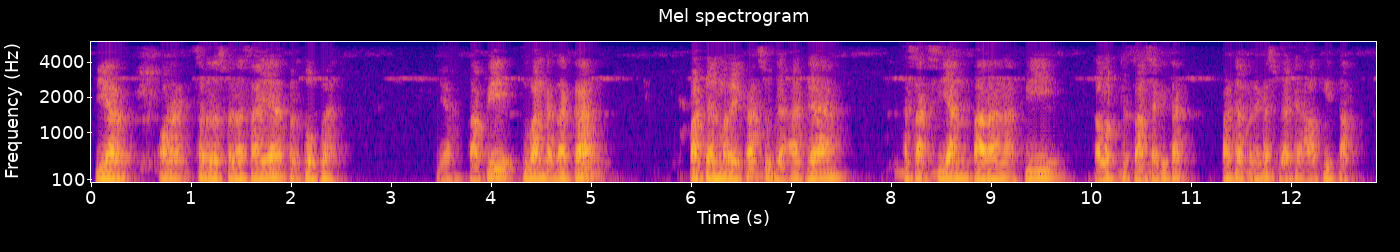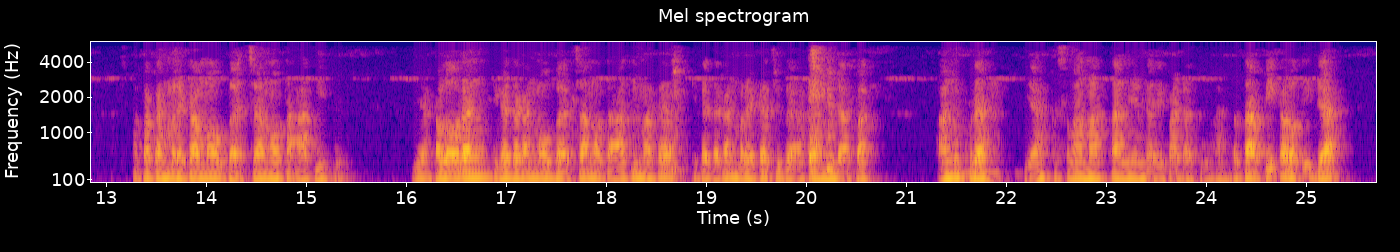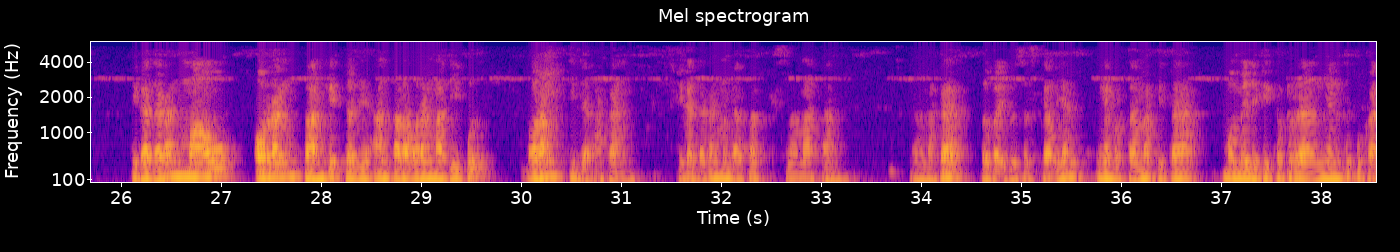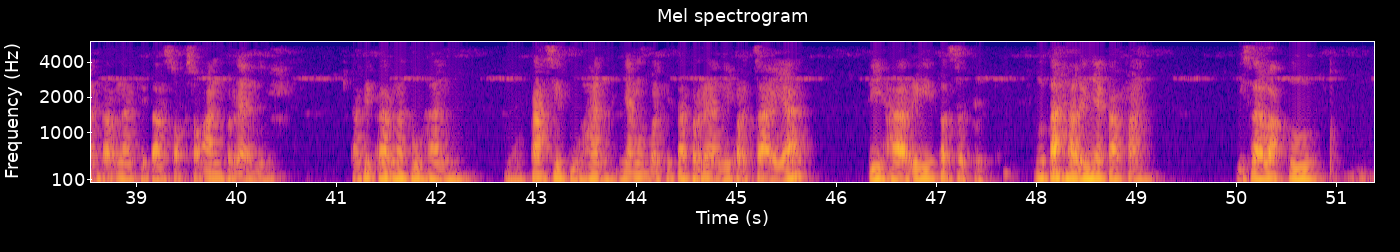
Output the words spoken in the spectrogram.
Biar orang saudara-saudara saya bertobat. Ya tapi Tuhan katakan pada mereka sudah ada kesaksian para nabi. Kalau bahasa kita pada mereka sudah ada Alkitab. Apakah mereka mau baca mau taat itu? Ya, kalau orang dikatakan mau baca, mau taati, maka dikatakan mereka juga akan mendapat anugerah, ya, keselamatan yang daripada Tuhan. Tetapi kalau tidak, dikatakan mau orang bangkit dari antara orang mati pun, orang tidak akan dikatakan mendapat keselamatan. Nah, maka Bapak Ibu sekalian, yang pertama kita memiliki keberanian itu bukan karena kita sok-sokan berani, tapi karena Tuhan, ya, kasih Tuhan yang membuat kita berani percaya di hari tersebut. Entah harinya kapan. Bisa waktu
